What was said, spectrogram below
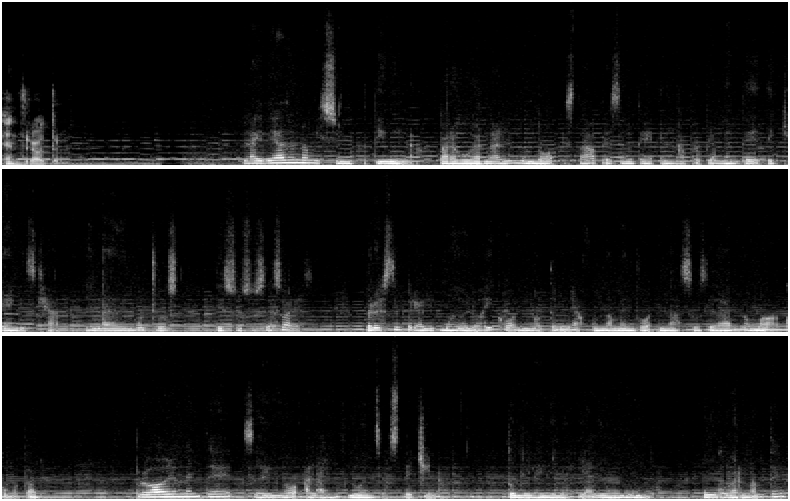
entre otros. La idea de una misión divina para gobernar el mundo estaba presente en la propia mente de Genghis Khan y en la de muchos de sus sucesores, pero este imperialismo ideológico no tenía fundamento en la sociedad nómada como tal. Probablemente se debió a las influencias de China, donde la ideología de un mundo, un gobernante,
